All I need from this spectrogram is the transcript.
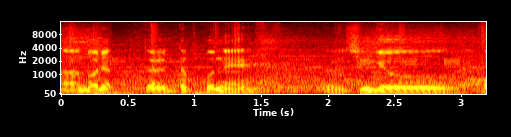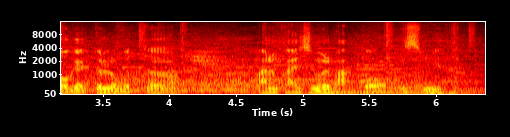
어, 노력들 덕분에 그 신규 고객들로부터 많은 관심을 받고 있습니다.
